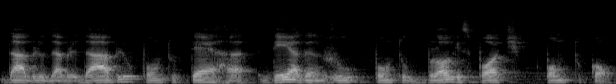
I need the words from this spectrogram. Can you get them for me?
www.terradeaganju.blogspot.com.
